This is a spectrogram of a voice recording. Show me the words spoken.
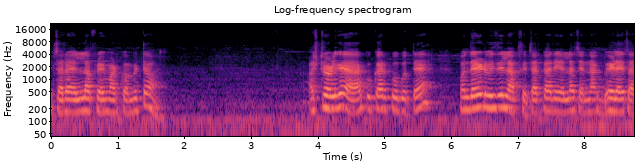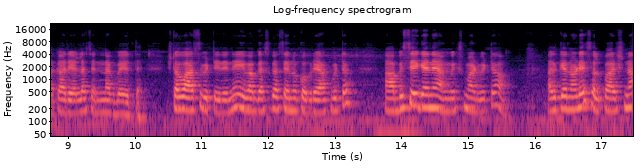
ಈ ಥರ ಎಲ್ಲ ಫ್ರೈ ಮಾಡ್ಕೊಂಬಿಟ್ಟು ಅಷ್ಟರೊಳಗೆ ಕುಕ್ಕರ್ ಕೂಗುತ್ತೆ. ಒಂದೆರಡು ವಿಸಿಲ್ ಹಾಕ್ಸಿ, ತರಕಾರಿ ಎಲ್ಲ ಚೆನ್ನಾಗಿ ಬೇಳೆ, ತರಕಾರಿ ಎಲ್ಲ ಚೆನ್ನಾಗಿ ಬೇಯುತ್ತೆ. ಸ್ಟವ್ ಆರಿಸ್ಬಿಟ್ಟಿದ್ದೀನಿ, ಇವಾಗ ಗಸಗಸೆನೂ ಕೊಬ್ಬರಿ ಹಾಕ್ಬಿಟ್ಟು, ಆ ಬಿಸಿಗೇನೆ ಹಂಗೆ ಮಿಕ್ಸ್ ಮಾಡಿಬಿಟ್ಟು, ಅದಕ್ಕೆ ನೋಡಿ ಸ್ವಲ್ಪ ಅರಿಶಿನ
